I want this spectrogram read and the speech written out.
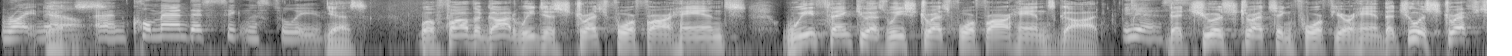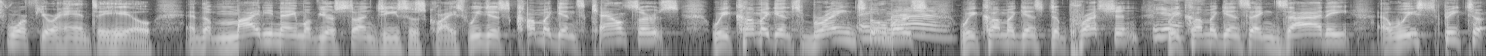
right now, Yes. and command that sickness to leave. Yes. Well, Father God, we just stretch forth our hands. We thank you as we stretch forth our hands, God. Yes. That you're stretching forth your hand, that you are stretched forth your hand to heal. In the mighty name of your Son, Jesus Christ, we just come against cancers. We come against brain tumors. Amen. We come against depression. We come against anxiety. And we speak to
